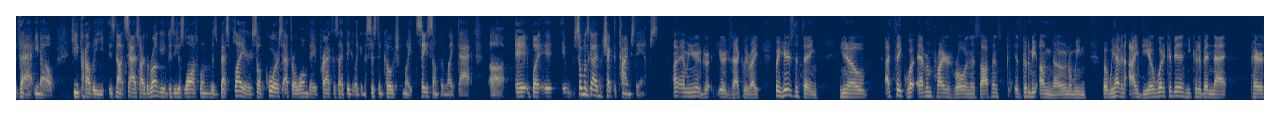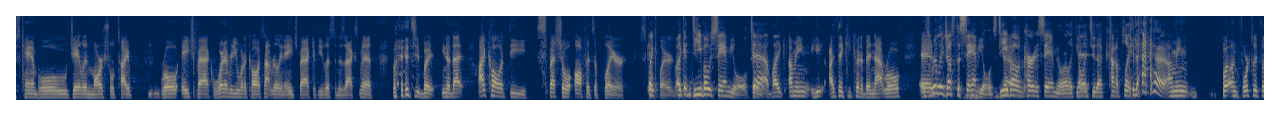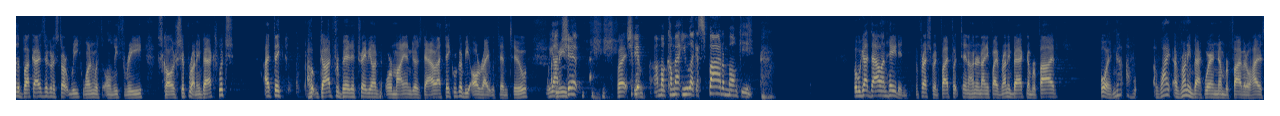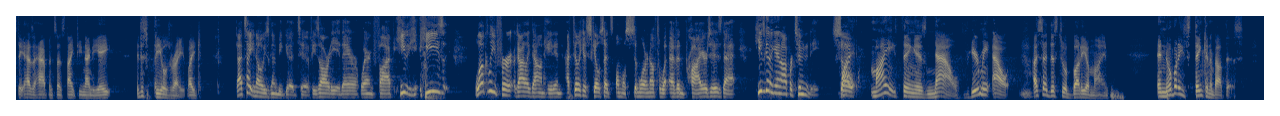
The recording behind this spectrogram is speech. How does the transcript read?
that you know he probably is not satisfied with the run game because he just lost one of his best players. So of course, after a long day of practice, I think like an assistant coach might say something like that. Uh, it, but it, it, someone's got to check the timestamps. I, I mean, you're you're exactly right. But here's the thing, you know, I think what Evan Pryor's role in this offense is going to be unknown. I mean, but we have an idea what it could be. He could have been that Parris Campbell, Jalen Marshall type Mhm. role, H back, whatever you want to call it. It's not really an H back if you listen to Zach Smith, but it's but you know that I call it the special offensive player, skill Like- player, Like, a Deebo Samuel. Too. yeah, like I mean, he I think he could have been that role. It's really just the Samuel. It's Debo Yeah. and Curtis Samuel are like the only two that kind of play that. Yeah, I mean, but unfortunately for the Buckeyes, they're going to start week one with only three scholarship running backs, which I think, God forbid, if TreVeyon or Miyan goes down, I think we're going to be all right with them too. We got I mean, Chip. But Chip, I'm gonna come at you like a spider monkey. but we got Dallan Hayden, the freshman, five foot ten, 195 running back, number five. Boy, no, a, a running back wearing number five at Ohio State hasn't happened since 1998. It just feels right. Like That's how you know he's going to be good too. If he's already there wearing five, he, he he's luckily for a guy like Dallan Hayden, I feel like his skill set's almost similar enough to what Evan Pryor's is that he's going to get an opportunity. So my, my thing is now, hear me out. I said this to a buddy of mine, and nobody's thinking about this.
